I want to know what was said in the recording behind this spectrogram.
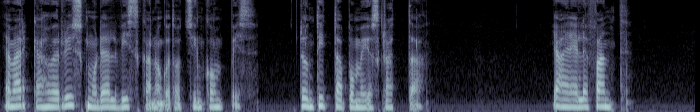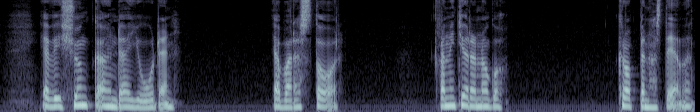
Jag märker hur en rysk modell viskar något åt sin kompis. De tittar på mig och skrattar. Jag är en elefant. Jag vill sjunka under jorden. Jag bara står. Kan inte göra något. Kroppen har stelnat.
